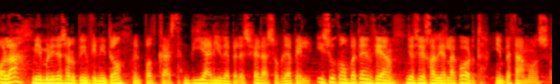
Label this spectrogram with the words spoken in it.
Hola, bienvenidos a Loop Infinito, el podcast diario de Pelesfera sobre Apple y su competencia. Yo soy Javier Lacorte y empezamos.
